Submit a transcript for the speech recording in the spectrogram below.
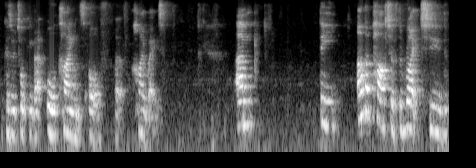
because we're talking about all kinds of, of highways. Um, the other part of the right to the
